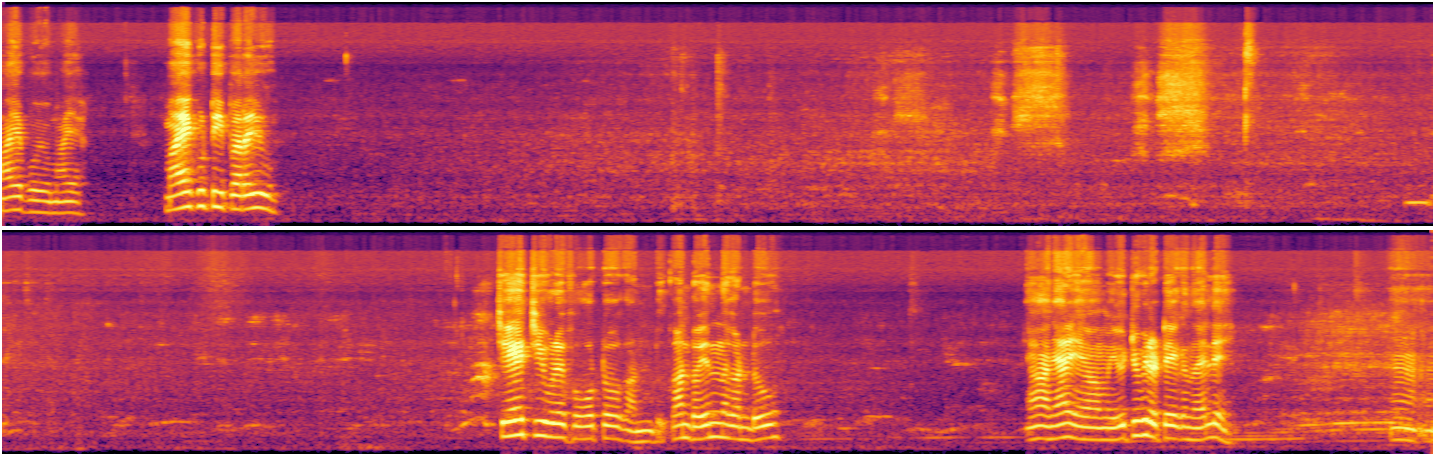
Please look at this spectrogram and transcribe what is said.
മായ പോയോ മായ? മായക്കുട്ടി പറയൂ. ചേച്ചിയുടെ ഫോട്ടോ കണ്ടു. കണ്ടോ? എന്ന് കണ്ടു. ആ ഞാൻ യൂട്യൂബിൽ ഇട്ടേക്കുന്നതല്ലേ? ആ ആ.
